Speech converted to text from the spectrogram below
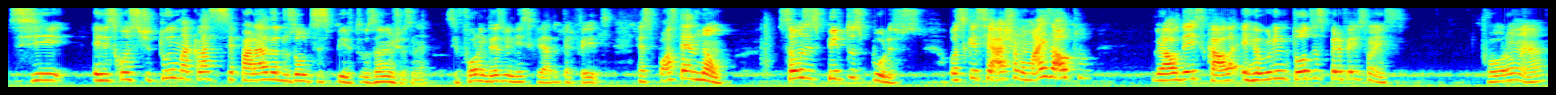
Se eles constituem uma classe separada dos outros espíritos, os anjos, né? Se foram desde o início criados perfeitos. Resposta é não. São os espíritos puros, os que se acham no mais alto grau da escala e reúnem todas as perfeições. Foram, né?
